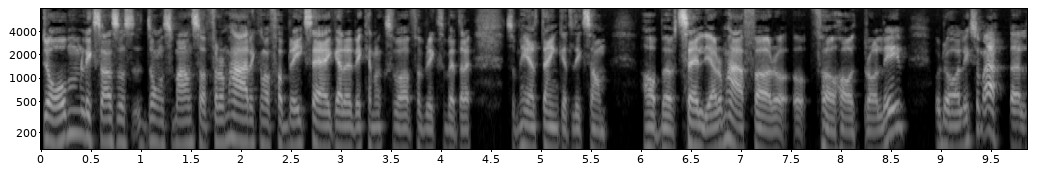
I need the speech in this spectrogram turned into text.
de, liksom, alltså, de som ansvarar för de här, det kan vara fabriksägare, det kan också vara fabriksarbetare som helt enkelt liksom har behövt sälja de här för, för att ha ett bra liv. Och då har liksom Apple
